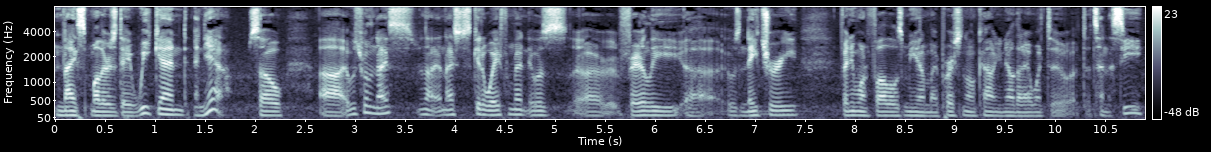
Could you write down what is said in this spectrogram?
nice Mother's Day weekend. And yeah, so uh, it was really nice. Nice to get away from it. It was uh, fairly. Uh, it was naturey. If anyone follows me on my personal account, you know that I went to to Tennessee,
